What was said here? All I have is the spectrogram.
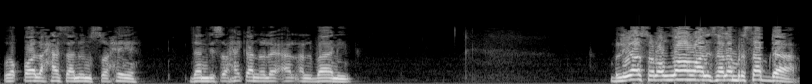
wa qala hasanun sahih. Dan disahihkan oleh Al-Albani. Beliau sallallahu alaihi wasallam bersabda,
